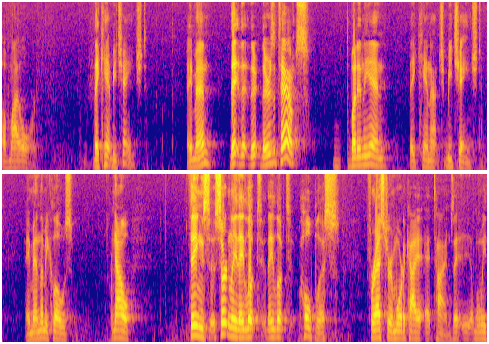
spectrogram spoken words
of my Lord. They can't be changed. Amen? They, they, there's attempts, but in the end, they cannot be changed. Amen. Let me close. Now, things certainly they looked they looked hopeless for Esther and Mordecai at times. They, when we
